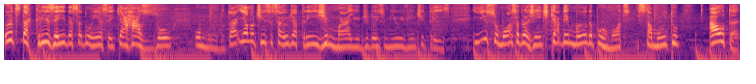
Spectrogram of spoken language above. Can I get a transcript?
antes da crise aí dessa doença aí que arrasou o mundo, tá? E a notícia saiu dia 3 de maio de 2023. E isso mostra pra gente que a demanda por motos está muito alta,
